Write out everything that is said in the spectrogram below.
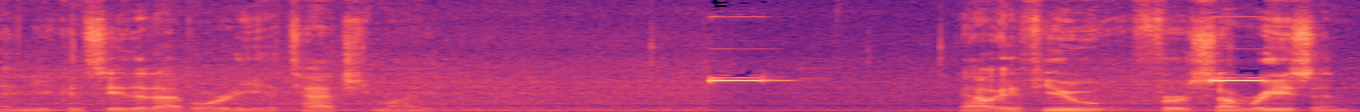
And you can see that I've already attached my... Now if you, for some reason,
